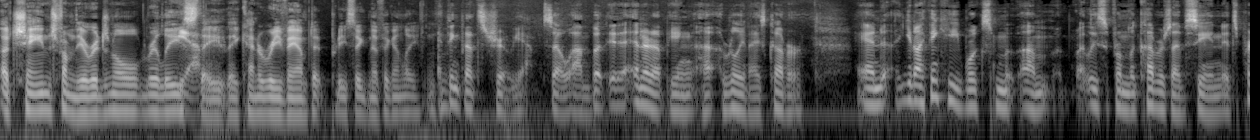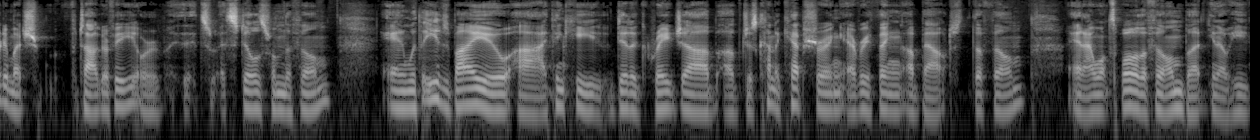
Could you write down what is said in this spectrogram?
a change from the original release. Yeah. They they kind of revamped it pretty significantly. I think that's true. Yeah. So, um, but it ended up being a, a really nice cover. And you know, I think he works um, at least from the covers I've seen. It's pretty much photography or it's stills from the film. And with Eve's Bayou, uh, I think he did a great job of just kind of capturing everything about the film. And I won't spoil the film, but you know, he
